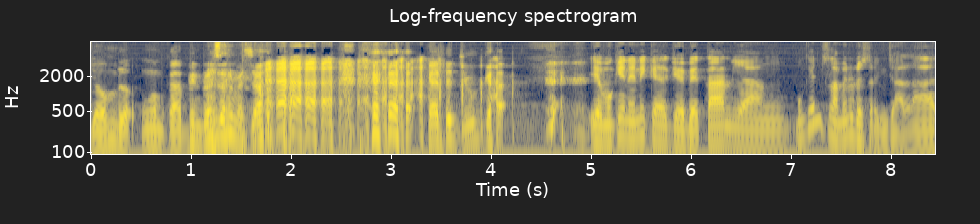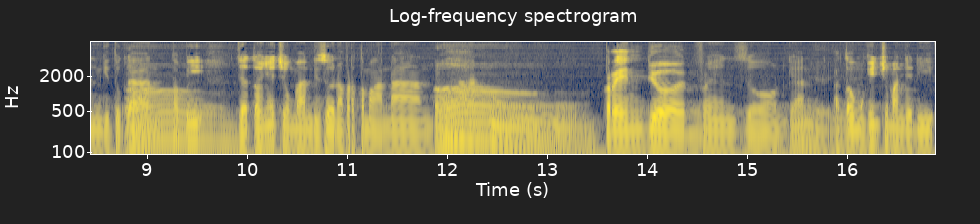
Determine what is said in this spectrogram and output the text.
jomblo ngungkapin perasaan sama siapa? gak ada juga. ya mungkin ini kayak gebetan yang mungkin selama ini udah sering jalan gitu kan, Oh. tapi jatuhnya cuman di zona pertemanan. Oh. Waduh. Friendzone. Friend zone kan, Iya, iya. atau mungkin cuman jadi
